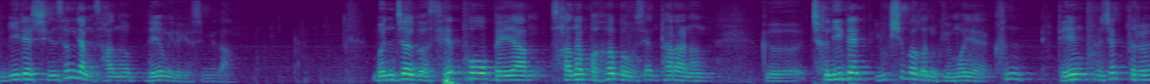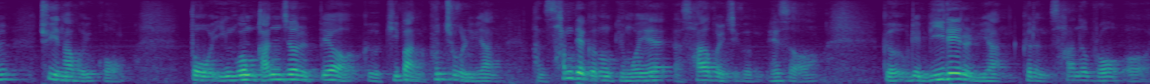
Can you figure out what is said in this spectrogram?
미래 신성장 산업 내용이 되겠습니다. 먼저 그 세포 배양 산업화 허브 센터라는 그 1260억 원 규모의 큰 대형 프로젝트를 추진하고 있고 또 인공 관절 뼈 그 기반 구축을 위한 한 300억 원 규모의 사업을 지금 해서 그 우리 미래를 위한 그런 산업으로 어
